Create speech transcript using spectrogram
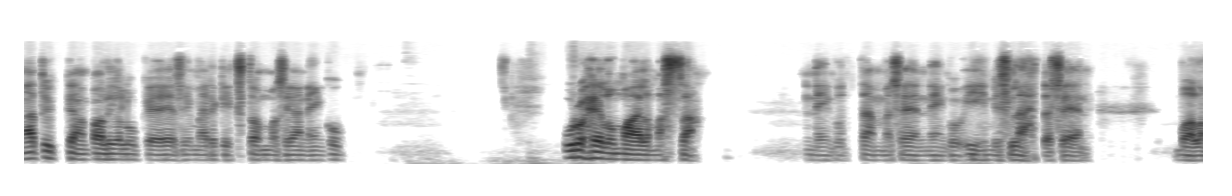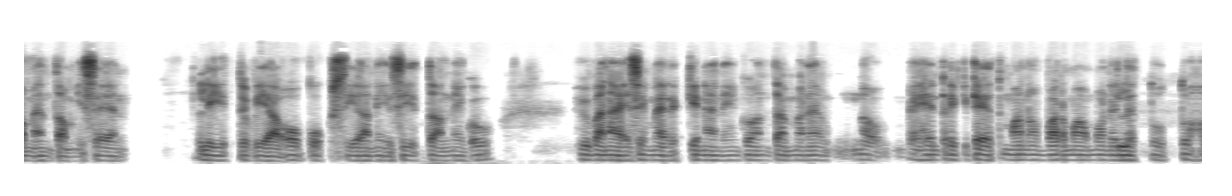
mä tykkään paljon lukea esimerkiksi tuommoisia niin urheilumaailmassa niin kuin tämmöiseen niin kuin ihmislähtöiseen valmentamiseen liittyviä opuksia, niin siitä on niin kuin hyvänä esimerkkinä niin on tämmöinen, no Henrik Detman on varmaan monille tuttu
